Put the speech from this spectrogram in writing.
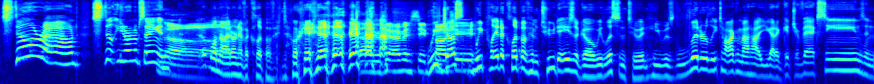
still around, still. You know what I'm saying? And No. Uh, well, no, I don't have a clip of it. Don't worry. I was gonna say, I haven't seen we Fauci. just we played a clip of him two days ago. We listened to it, and he was literally talking about how you got to get your vaccines, and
